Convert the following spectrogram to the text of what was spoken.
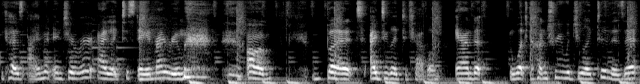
because I'm an introvert. I like to stay in my room. um, but I do like to travel. And what country would you like to visit?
